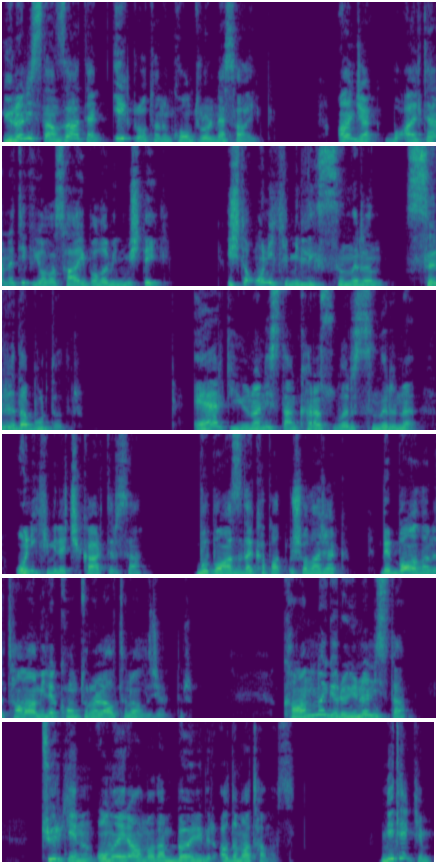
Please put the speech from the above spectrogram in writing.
Yunanistan zaten ilk rotanın kontrolüne sahip. Ancak bu alternatif yola sahip olabilmiş değil. İşte 12 millik sınırın sırrı da buradadır. Eğer ki Yunanistan karasuları sınırını 12 mile çıkartırsa bu boğazı da kapatmış olacak ve bu alanı tamamıyla kontrol altına alacaktır. Kanuna göre Yunanistan Türkiye'nin onayını almadan böyle bir adım atamaz. Nitekim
